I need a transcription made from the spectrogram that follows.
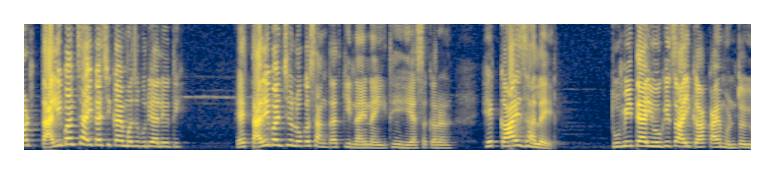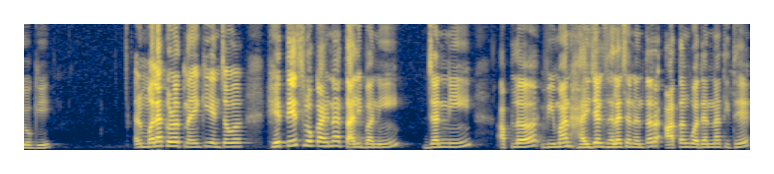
पण तालिबानचं ऐकायची काय मजबुरी आली होती? हे तालिबानचे लोक सांगतात की नाही नाही इथे हे असं करणं. हे काय झालंय? तुम्ही त्या योगीचं ऐका काय म्हणतो योगी? आणि मला कळत नाही की यांच्यावर हे तेच लोक आहे ना तालिबानी ज्यांनी आपलं विमान हायजॅक झाल्याच्यानंतर आतंकवाद्यांना तिथे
